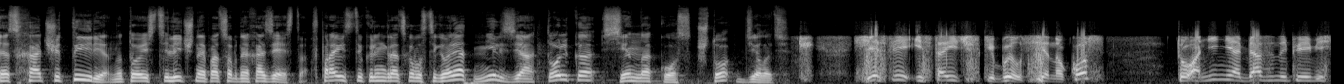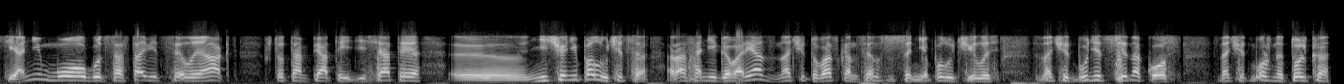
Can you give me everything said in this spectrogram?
СХ-4, ну то есть личное подсобное хозяйство. В правительстве Калининградской области говорят, нельзя, только сенокос. Что делать? Если исторически был сенокос, то они не обязаны перевести. Они могут составить целый акт, что там пятое и десятое, э, ничего не получится. Раз они говорят, значит у вас консенсуса не получилось, значит будет сенокос, значит можно только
